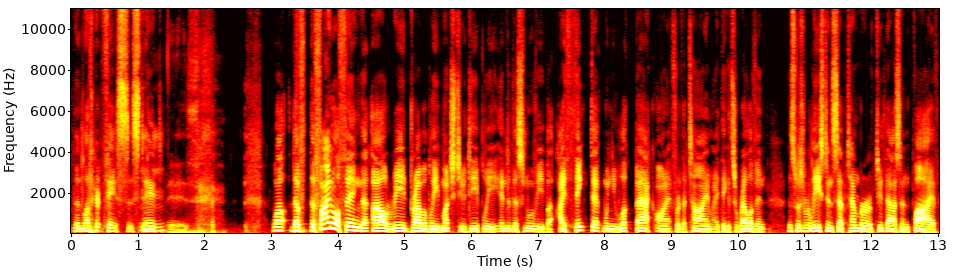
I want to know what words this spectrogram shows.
than Leatherface sustained. Mm-hmm. It is. Well, the the final thing that I'll read probably much too deeply into this movie, but I think that when you look back on it for the time, I think it's relevant. This was released in September of 2005.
